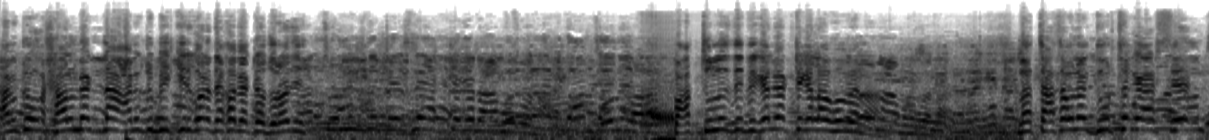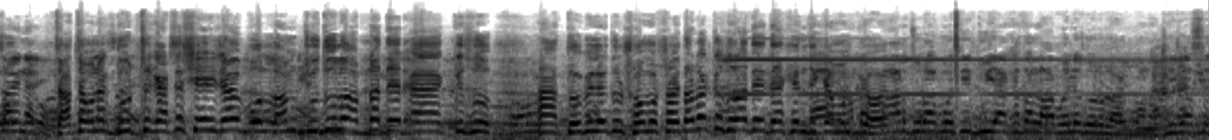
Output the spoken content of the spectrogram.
আমি একটু শালম ভাই না আমি একটু বিক্রি করে দেখাবো একটা জোড়া যে চল্লিশ দিয়ে বিকালে এক টাকা লাভ হবে না। না। চাচা অনেক দূর থেকে আসছে। চাচা অনেক দূর থেকে আসছে। সেই হিসাবে বললাম যদিও আপনাদের কিছু তবিলে দূর সমস্যা হয় তাহলে একটা জোড়া দিয়ে দেখেন যে কেমন কি হয়। আর জোড়া প্রতি দুই এক হাজার লাভ হলে গরু রাখব না ঠিক আছে?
